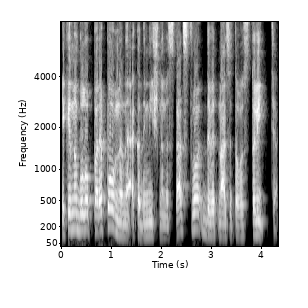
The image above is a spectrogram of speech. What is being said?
якими було переповнене академічне мистецтво 19 століття.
